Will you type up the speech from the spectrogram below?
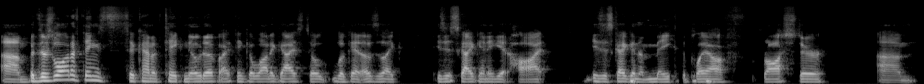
Um, but there's a lot of things to kind of take note of. I think a lot of guys to look at as like, is this guy going to get hot? Is this guy going to make the playoff roster? Um,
